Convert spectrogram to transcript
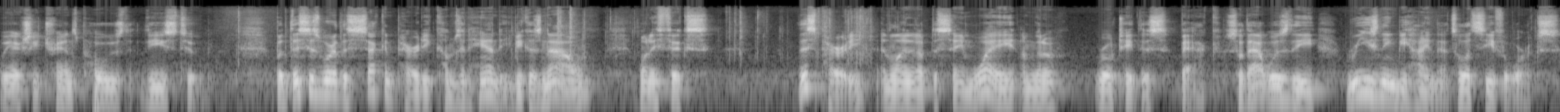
We actually transposed these two. But this is where the second parity comes in handy, because now, when I fix this parity and line it up the same way, I'm going to rotate this back. So that was the reasoning behind that. So let's see if it works.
